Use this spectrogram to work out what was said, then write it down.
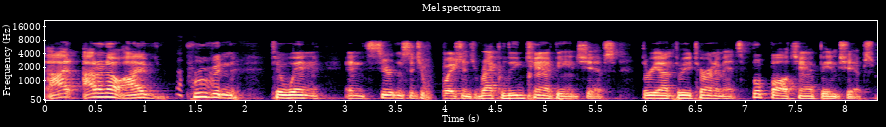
I, I don't know. I've proven to win in certain situations rec league championships, three on three tournaments, football championships.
